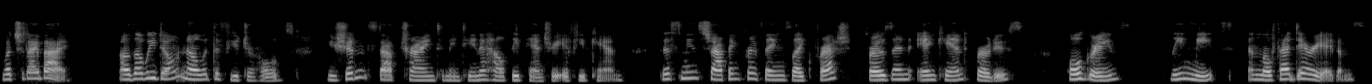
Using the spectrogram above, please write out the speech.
What should I buy? Although we don't know what the future holds, you shouldn't stop trying to maintain a healthy pantry if you can. This means shopping for things like fresh, frozen, and canned produce, whole grains, lean meats, and low fat dairy items.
